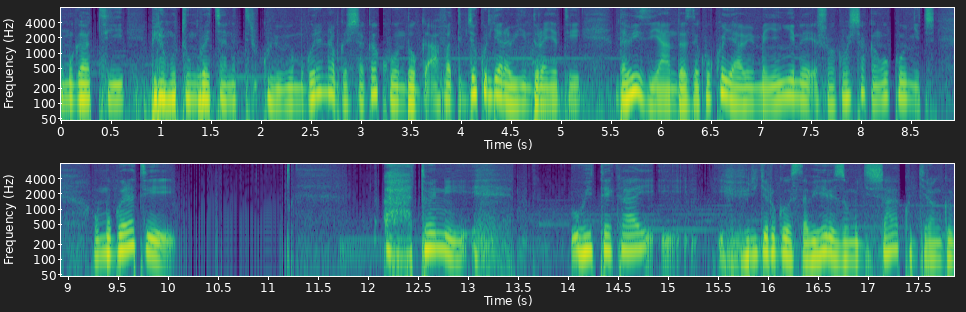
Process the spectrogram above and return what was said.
Umugabo ati biramutungura cyane ati "Ariko uyu mugore ntabwo ashaka kundoga. Afata ibyo kurya arabihinduranya ati ndabizi yandoze kuko yabimenye nyine ashobora kuba ashaka nko kunyica. Umugore ati "Ah, toni uwiteka ibi biryo rwose abihereza umugisha kugira ngo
